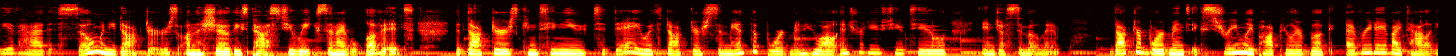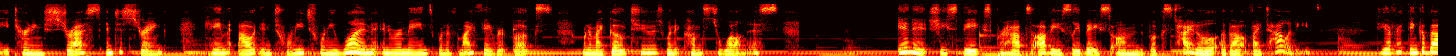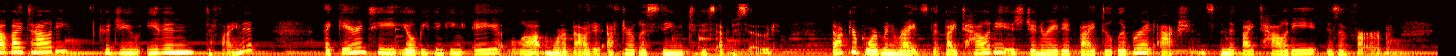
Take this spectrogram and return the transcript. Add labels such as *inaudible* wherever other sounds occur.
We have had so many doctors on the show these past two weeks, and I love it. The doctors continue today with Dr. Samantha Boardman, who I'll introduce you to in just a moment. Dr. Boardman's extremely popular book, Everyday Vitality Turning Stress into Strength, came out in 2021 and remains one of my favorite books, one of my go tos when it comes to wellness. In it, she speaks, perhaps obviously based on the book's title, about vitality. Do you ever think about vitality? Could you even define it? I guarantee you'll be thinking a lot more about it after listening to this episode. Dr. Boardman writes that vitality is generated by deliberate actions and that vitality is a verb.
